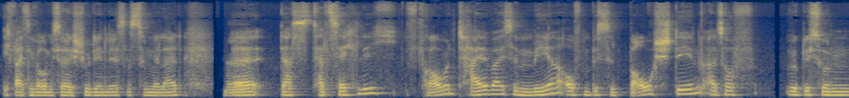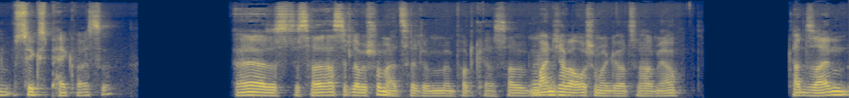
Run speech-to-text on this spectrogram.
Ich weiß nicht, warum ich solche Studien lese, es tut mir leid. Ja. Äh, dass tatsächlich Frauen teilweise mehr auf ein bisschen Bauch stehen, als auf wirklich so ein Sixpack, weißt du? Ja, das, das hast du, glaube ich, schon mal erzählt im, im Podcast. Habe, Ja. Meine ich aber auch schon mal gehört zu haben, ja. Kann sein,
